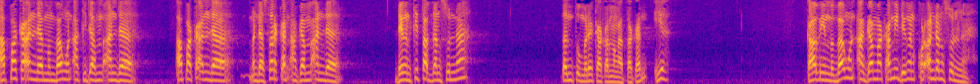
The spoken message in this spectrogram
Apakah Anda membangun akidah Anda? Apakah Anda mendasarkan agama Anda dengan kitab dan sunnah? Tentu mereka akan mengatakan, iya. Kami membangun agama kami dengan Quran dan sunnah.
